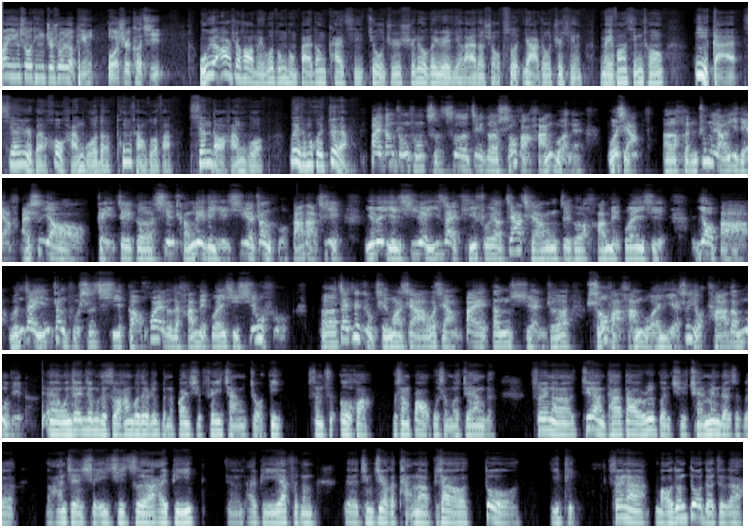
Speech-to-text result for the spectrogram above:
欢迎收听《直说热评》，我是克奇。五月二十号，美国总统拜登开启就职十六个月以来的首次亚洲之行，美方形成一改先日本后韩国的通常做法，先到韩国。为什么会这样？拜登总统此次这个首访韩国呢？我想，呃，很重要一点还是要给这个新成立的尹锡悦政府打打气，因为尹锡悦一再提出要加强这个韩美关系，要把文在寅政府时期搞坏了的韩美关系修复。呃，在这种情况下，我想拜登选择首访韩国也是有他的目的的。呃，文在寅政府的时候，韩国和日本的关系非常走低，甚至恶化，互相报复什么这样的。所以呢，既然他到日本去全面的这个安全协议机制啊，IP，呃，IPEF 等，呃，经济要个谈了比较多议题，所以呢，矛盾多的这个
